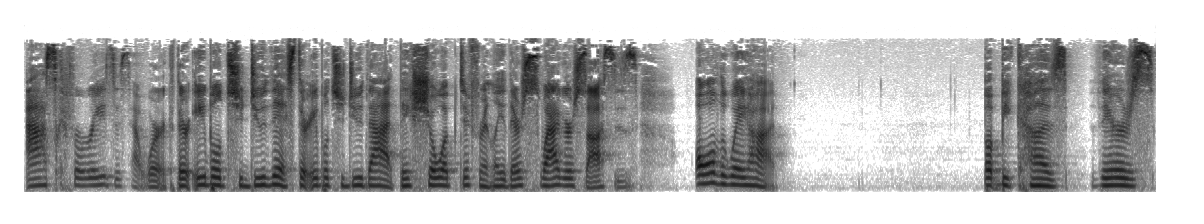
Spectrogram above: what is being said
ask for raises at work. They're able to do this. They're able to do that. They show up differently. Their swagger sauces all the way hot. But because there's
